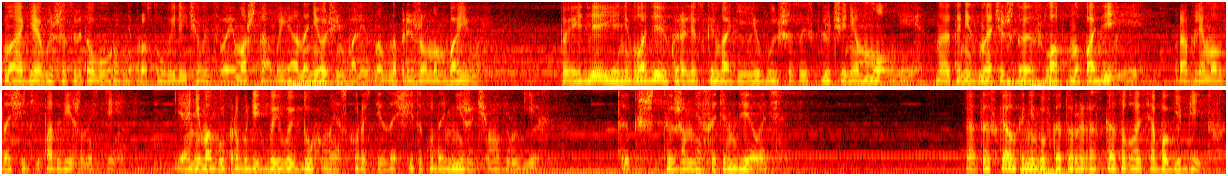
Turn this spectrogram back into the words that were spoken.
Магия выше святого уровня просто увеличивает свои масштабы, и она не очень полезна в напряженном бою. По идее, я не владею королевской магией выше, за исключением молнии, но это не значит, что я слаб в нападении. Проблема в защите и подвижности. Я не могу пробудить боевой дух, и моя скорость и защита куда ниже, чем у других. Так что же мне с этим делать? Отыскал книгу, в которой рассказывалось о боге битв.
